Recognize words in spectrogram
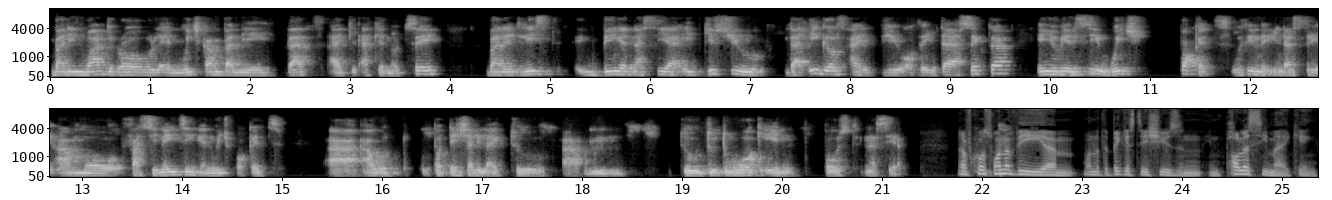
But in what role and which company, that I, I cannot say. But at least being at NASIA, it gives you the eagle's eye view of the entire sector, and you can see which pockets within the industry are more fascinating and which pockets uh, I would potentially like to um, to, to, to work in post NASIA. Now, of course, one of the um, one of the biggest issues in, in policy making,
